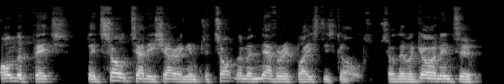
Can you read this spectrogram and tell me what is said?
on the pitch they'd sold Teddy Sheringham to Tottenham and never replaced his goals. So they were going into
